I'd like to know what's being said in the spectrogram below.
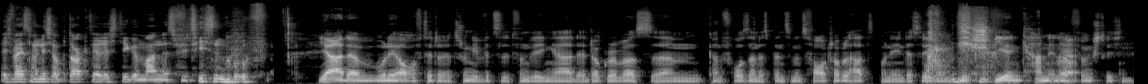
Ich weiß nur nicht, ob Doc der richtige Mann ist für diesen Move. Ja, da wurde ja auch auf Twitter jetzt schon gewitzelt, von wegen, ja, der Doc Rivers ähm, kann froh sein, dass Ben Simmons Foul Trouble hat und ihn deswegen nicht spielen kann, in ja. Anführungsstrichen.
